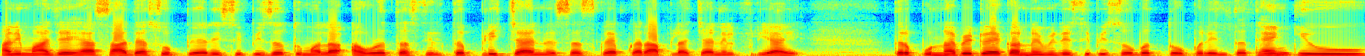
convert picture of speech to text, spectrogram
आणि माझ्या ह्या साध्या सोप्या रेसिपी जर तुम्हाला आवडत असतील तर प्लीज चॅनल सबस्क्राईब करा. आपला चॅनल फ्री आहे. तर पुन्हा भेटूया एका नवीन रेसिपीसोबत तोपर्यंत. थँक्यू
